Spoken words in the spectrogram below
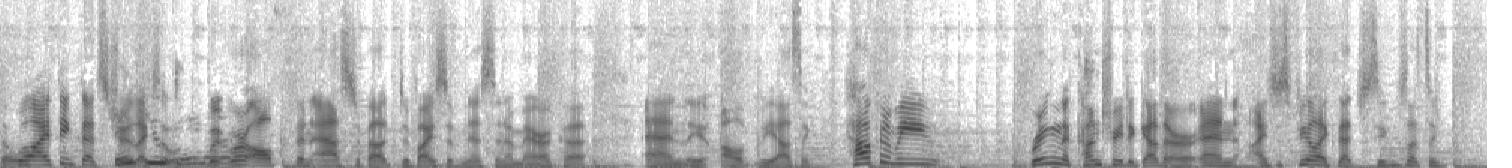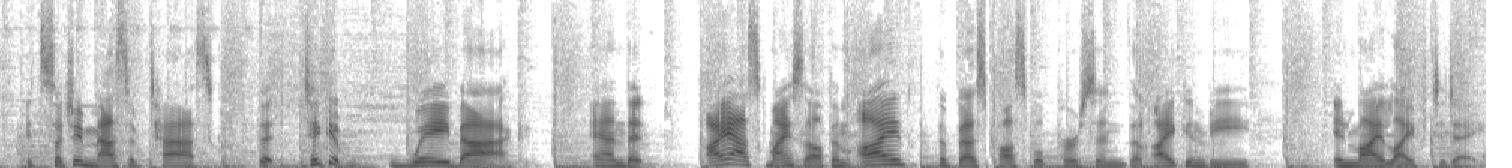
So Well, I think that's true. Thank like, you, so we're often asked about divisiveness in America, and you know, I'll be asked like, how can we bring the country together? And I just feel like that seems like a, it's such a massive task that take it way back, and that I ask myself, am I the best possible person that I can be in my life today?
